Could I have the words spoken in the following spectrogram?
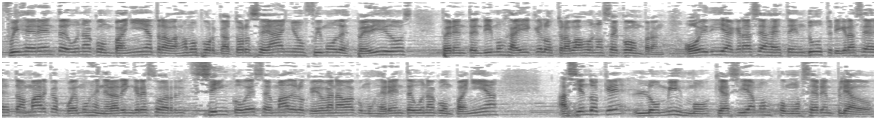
Fui gerente de una compañía, trabajamos por 14 años, fuimos despedidos, pero entendimos ahí que los trabajos no se compran. Hoy día, gracias a esta industria y gracias a esta marca, podemos generar ingresos cinco veces más de lo que yo ganaba como gerente de una compañía, haciendo que lo mismo que hacíamos como ser empleado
